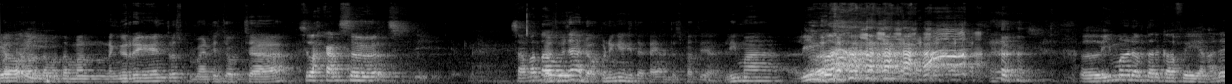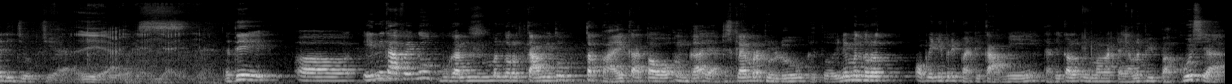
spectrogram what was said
buat teman-teman dengerin terus bermain ke Jogja. Silahkan search siapa Tahu. tahu ada openingnya gitu kayak untuk ya. Lima. Lima. Lima daftar kafe yang ada di Jogja. Iya iya iya iya. Jadi eh, ini kafe itu bukan menurut kami itu terbaik atau enggak ya? Disclaimer dulu gitu. Ini menurut opini pribadi kami. Jadi kalau memang ada yang lebih bagus ya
